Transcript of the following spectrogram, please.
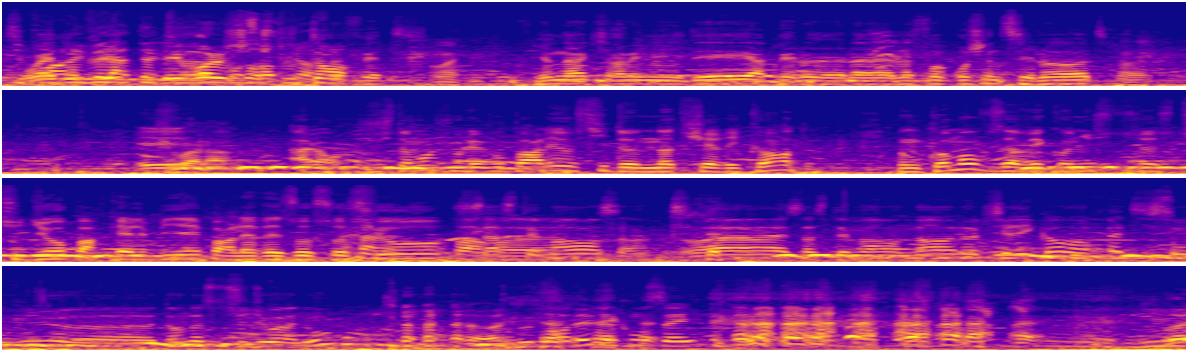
C'est Ouais, pour donc arriver les, la tête les rôles changent tout le temps en en fait. Il y en a un qui ramène une idée, après le- la, la fois prochaine c'est l'autre. Et Voilà. alors justement, je voulais vous parler aussi de Notre Chez Record. Donc comment vous avez connu ce studio? Par quel biais? Par les réseaux sociaux? Par, Ça c'était euh, marrant ça. Ouais, ouais, ça c'était marrant. Non, notre Cherry Record en fait ils sont venus euh, dans notre studio à nous nous demander des conseils. nous Ouais,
